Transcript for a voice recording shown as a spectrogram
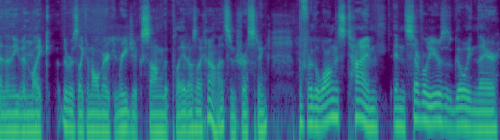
and then even like there was like an all american rejects song that played i was like oh that's interesting but for the longest time in several years of going there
